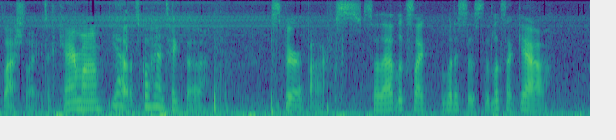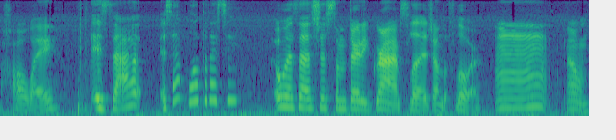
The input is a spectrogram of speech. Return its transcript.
Flashlight. It's a camera. Yeah, let's go ahead and take the spirit box. So that looks like, what is this? It looks like, yeah, the hallway. Is that, is that blood that I see? Or is that just some dirty grime sludge on the floor? Mm, oh,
